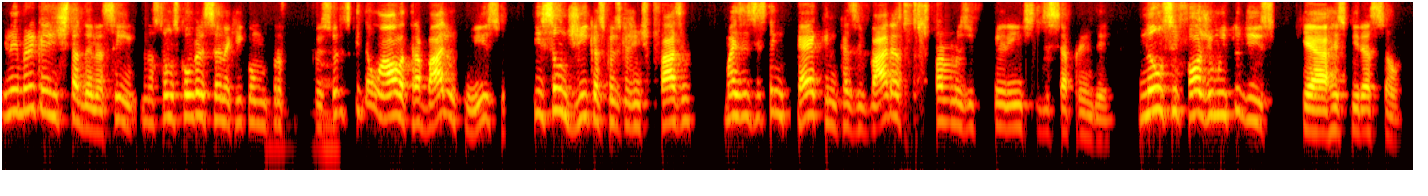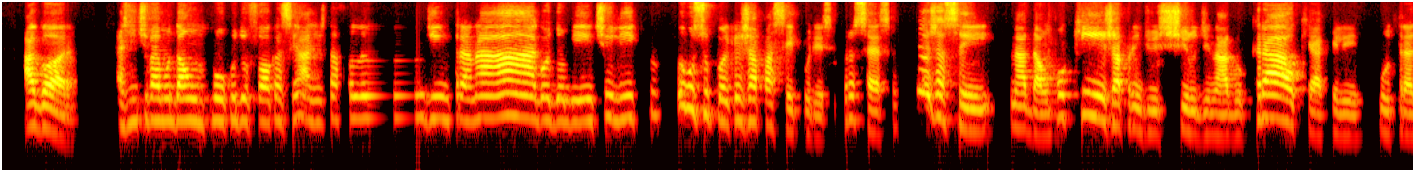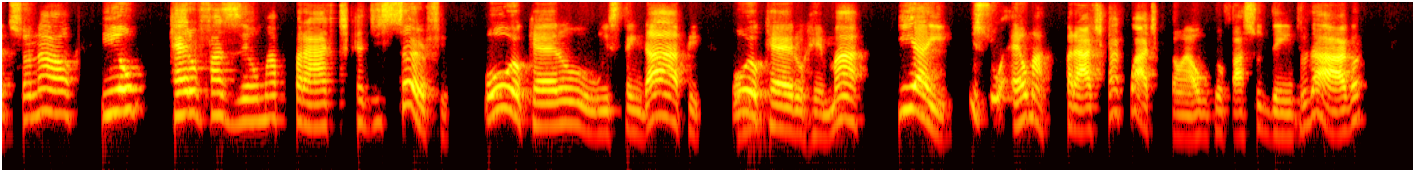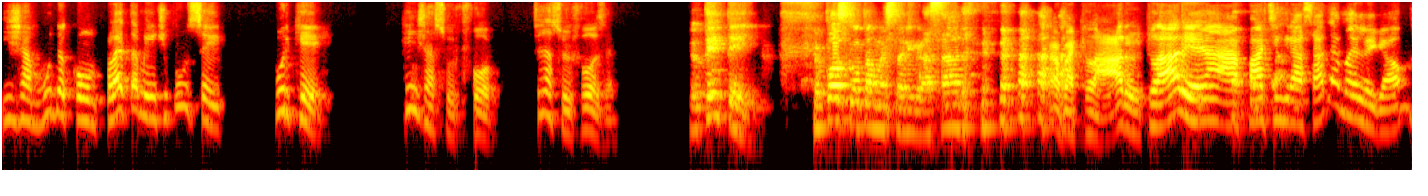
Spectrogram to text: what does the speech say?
E lembrando que a gente está dando assim, nós estamos conversando aqui com professores que dão aula, trabalham com isso, e são dicas, coisas que a gente faz, mas existem técnicas e várias formas diferentes de se aprender. Não se foge muito disso, que é a respiração. Agora, a gente vai mudar um pouco do foco assim, ah, a gente está falando de entrar na água, do ambiente líquido. Vamos supor que eu já passei por esse processo. Eu já sei nadar um pouquinho, já aprendi o estilo de nado crawl, que é aquele o tradicional, e eu quero fazer uma prática de surf, ou eu quero um stand-up, ou eu quero remar. E aí? Isso é uma prática aquática, então é algo que eu faço dentro da água e já muda completamente o conceito. Por quê? Quem já surfou? Você já surfou, Zé? Eu tentei. Eu posso contar uma história engraçada? Ah, mas claro, claro, é a parte engraçada é mais legal.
